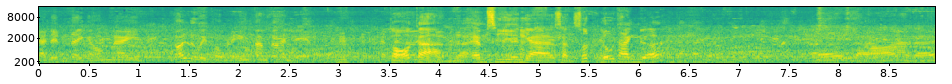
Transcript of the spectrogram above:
đã đến đây ngày hôm nay có Lưu Việt Hùng thì yên tâm có hành đẹp có cả MC nhà sản xuất Đỗ Thanh nữa đây đó ở đây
